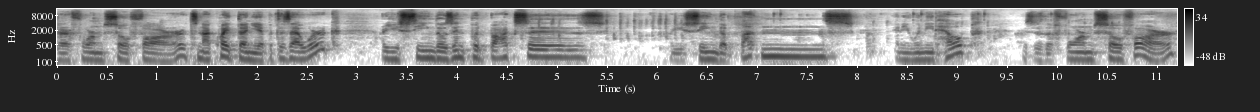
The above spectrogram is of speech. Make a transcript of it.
Uh, there's our form so far. It's not quite done yet, but does that work? Are you seeing those input boxes? Are you seeing the buttons? Anyone need help? This is the form so far.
